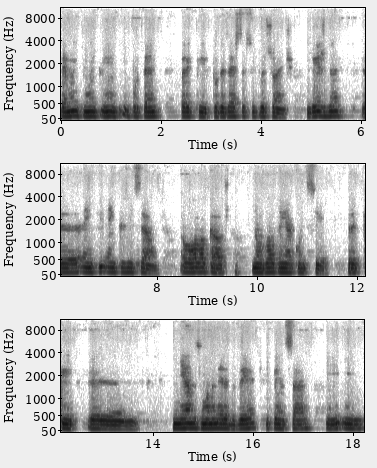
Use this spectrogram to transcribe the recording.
é muito, muito importante para que todas estas situações, desde uh, a Inquisição ao Holocausto, não voltem a acontecer, para que uh, tenhamos uma maneira de ver e pensar e,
